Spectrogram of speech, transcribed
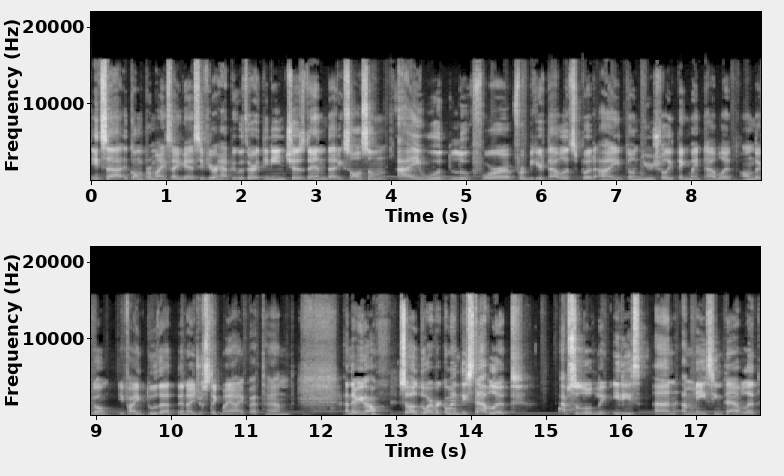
it's a compromise I guess. If you're happy with 13 inches then that is awesome. I would look for, for bigger tablets but I don't usually take my tablet on the go. If I do that then I just take my iPad and, and there you go. So do I recommend this tablet? Absolutely, it is an amazing tablet.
